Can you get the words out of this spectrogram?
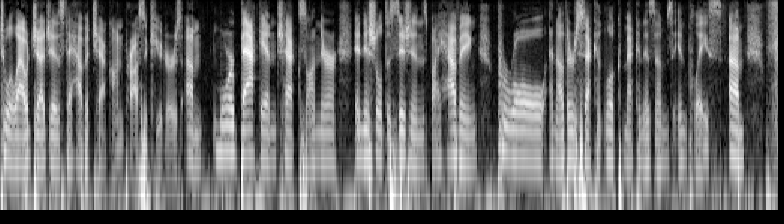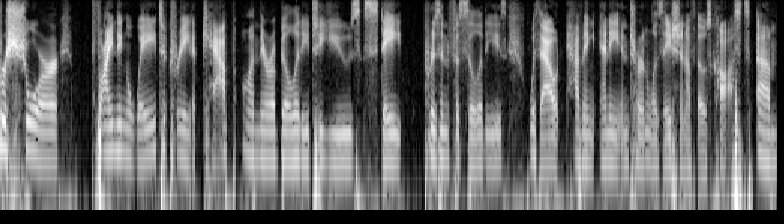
to allow judges to have a check on prosecutors, um, more back end checks on their initial decisions by having parole and other second look mechanisms in place. Um, for sure, finding a way to create a cap on their ability to use state prison facilities without having any internalization of those costs. Um,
